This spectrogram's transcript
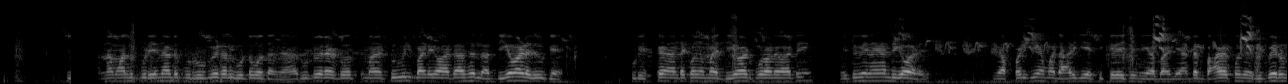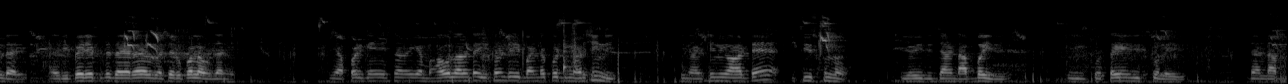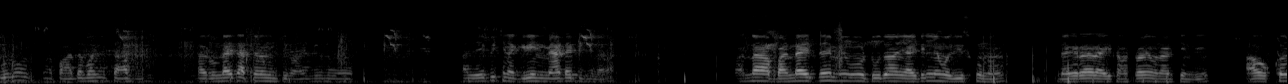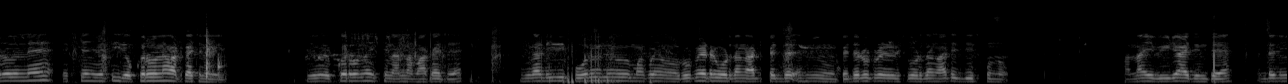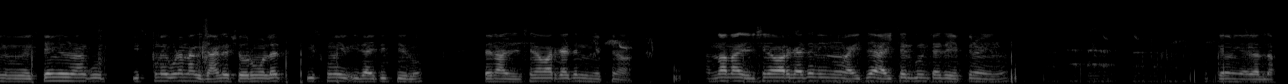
అన్న మళ్ళీ ఇప్పుడు ఏంటంటే ఇప్పుడు రూట్ వేటర్లు కొట్టబోతాం కదా రూట్ వేటర్ మన టూ వీల్ బండి కాబట్టి అసలు అది దిగబడేది ఊకే. ఇప్పుడు ఎక్కడ అంటే కొంచెం మరి దిగబడి పోరాడు కాబట్టి ఎటు పోయినా కానీ దిగబడేది. ఇక అప్పటికి మా డాడీకి తిక్కలేసింది ఇక బండి. అంటే బాగా కొంచెం రిపేర్ ఉండాలి. అది రిపేర్ చెప్తే దగ్గర లక్ష రూపాయలు అవుతుంది. ఇక అప్పటికి ఏం చేసినాం ఇక మా ఊళ్ళో అంటే ఇటువంటి బండి ఒకటి నడిచింది. ఇది నడిచింది కాబట్టి తీసుకున్నాం. ఇక ఇది దాని డబ్బా ఇది. ఇది కొత్తగా ఏం తీసుకోలేదు. ఇది దాని డబ్బును పాత బండి తాపు ఆ రెండు అయితే అట్లనే ఉంచిన నేను అది వేయించిన గ్రీన్ మ్యాట్ వేయించిన అన్న బండ బండి అయితే మేము టూ థౌజండ్ ఎయిటీన్లో ఏమో తీసుకున్నాం. దగ్గర ఐదు సంవత్సరాలు ఏమో నడిచింది. ఆ ఒక్క రోజునే ఎక్స్చేంజ్ పెట్టి ఇది ఒక్క రోజునే పట్టుకొచ్చినాయి. ఇది ఒక్క రోజునే ఇచ్చింది అన్న మాకైతే. ఎందుకంటే ఇది ఫోర్ వీలు మాకు రూట్ రైడర్ కొడతాం కాబట్టి పెద్ద మేము పెద్ద రూట్ రైడర్ కొడతాం కాబట్టి ఇది తీసుకున్నాం. అన్న ఈ వీడియో అయితే ఇంతే. అంటే నేను ఎక్స్చేంజ్ నాకు తీసుకునే కూడా నాకు జాయింట్ షోరూమ్ వల్ల తీసుకుని ఇది అయితే ఇచ్చారు నాకు తెలిసిన వరకు అయితే నేను చెప్పిన. అన్న నాకు తెలిసిన వరకు అయితే నేను అయితే ఐచర్ గురించి అయితే చెప్పిన నేను. ఓకే వెళ్దాం.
